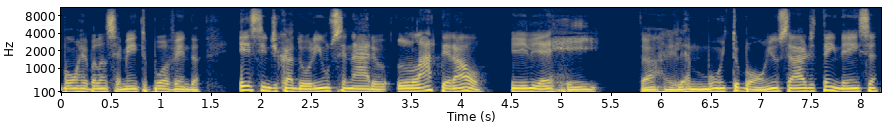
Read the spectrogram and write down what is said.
bom rebalanceamento, boa venda. Esse indicador em um cenário lateral, ele é rei. Tá? Ele é muito bom. E um cenário de tendência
